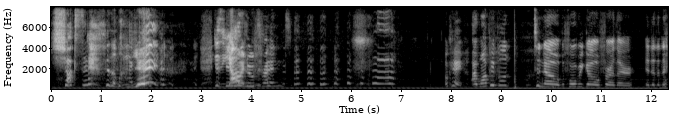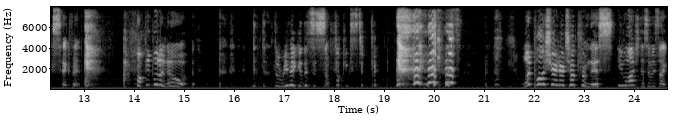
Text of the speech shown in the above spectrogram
chucks it into the black Yeet! just You're my new friend. Okay, I want people to know before we go further into the next segment. I want people to know the, the remake of this is so fucking stupid. What Paul Schrader took from this, he watched this and was like,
